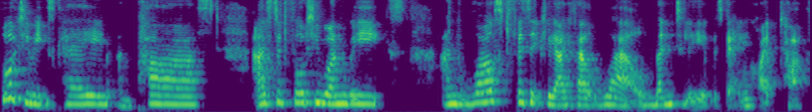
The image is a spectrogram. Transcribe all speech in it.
40 weeks came and passed, as did 41 weeks. And whilst physically I felt well, mentally it was getting quite tough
